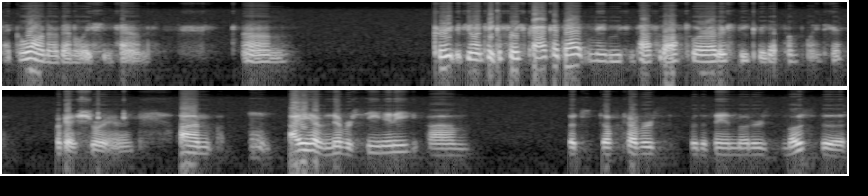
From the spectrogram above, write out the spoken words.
that go on our ventilation fans? Um, Kurt, if you want to take a first crack at that, and maybe we can pass it off to our other speakers at some point here. Sure, Aaron. Um, I have never seen any um, such dust covers for the fan motors. Most of the,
